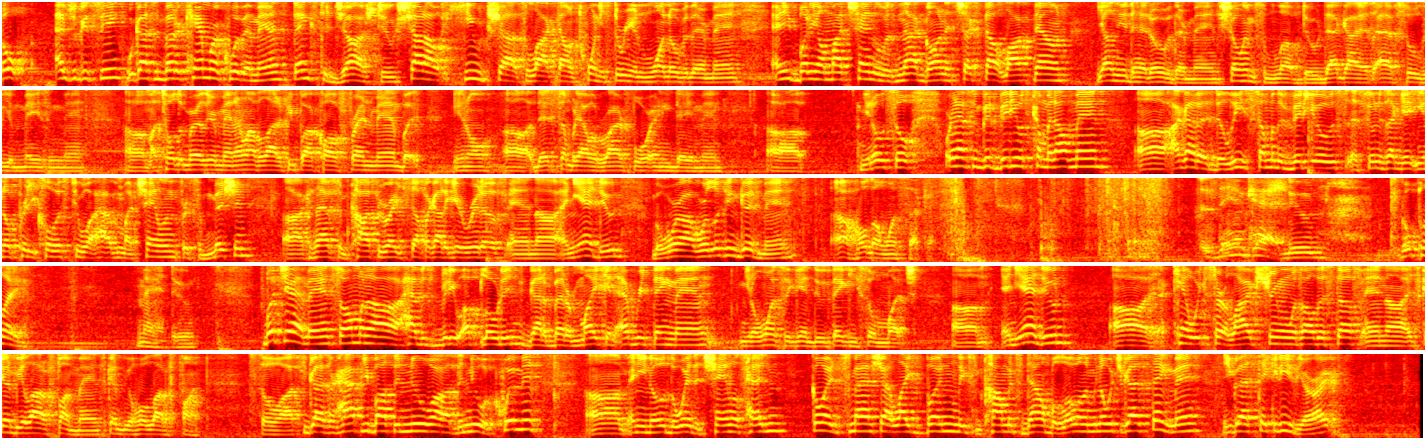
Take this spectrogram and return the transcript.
So, as you can see, we got some better camera equipment, man. Thanks to Josh, dude. Shout out, huge shout out to Lockdown 23 and 1 over there, man. Anybody on my channel who has not gone and checked out Lockdown, y'all need to head over there, man. Show him some love, dude. That guy is absolutely amazing, man. Um, I told him earlier, man, I don't have a lot of people I call friend, man, but, you know, uh, that's somebody I would ride for any day, man. Uh, you know, so we're gonna have some good videos coming out, man. Uh, I gotta delete some of the videos as soon as I get, you know, pretty close to uh, having my channel for submission, uh, cause I have some copyright stuff I gotta get rid of, and uh, and yeah, dude. But we're uh, we're looking good, man. Oh, hold on one second. This damn cat, dude. Go play, man, dude. But yeah, man, so I'm gonna uh, have this video uploaded. Got a better mic and everything, man. You know, once again, dude, thank you so much. Um, and yeah, dude, uh, I can't wait to start live streaming with all this stuff, and uh, it's gonna be a lot of fun, man. It's gonna be a whole lot of fun. So uh, if you guys are happy about the new uh, the new equipment, um, and you know the way the channel's heading, go ahead and smash that like button, leave some comments down below, and let me know what you guys think, man. You guys take it easy, all right?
